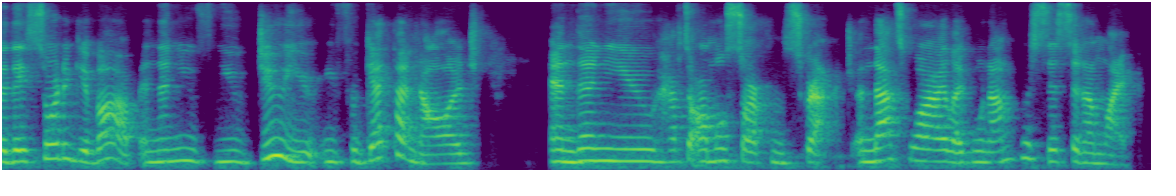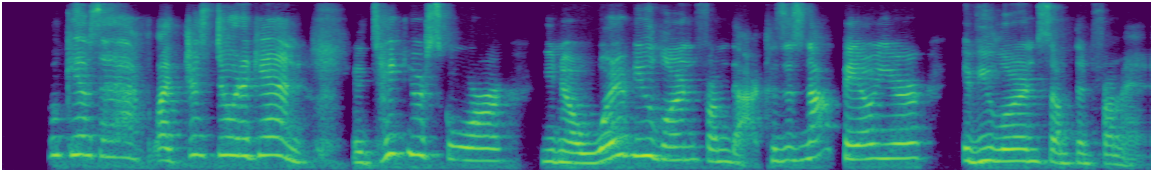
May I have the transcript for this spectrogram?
that they sort of give up. And then you you do you you forget that knowledge, and then you have to almost start from scratch. And that's why, like when I'm persistent, I'm like, who gives a F? Like, just do it again and take your score. You know, what have you learned from that? Because it's not failure if you learn something from it.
